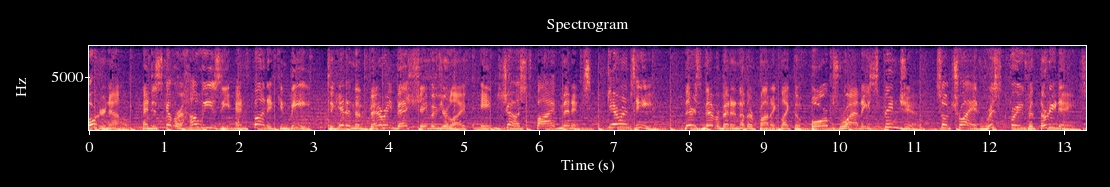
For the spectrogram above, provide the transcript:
Order now and discover how easy and fun it can be to get in the very best shape of your life in just five minutes. Guaranteed. There's never been another product like the Forbes Riley Spin Gym. So try it risk free for 30 days.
